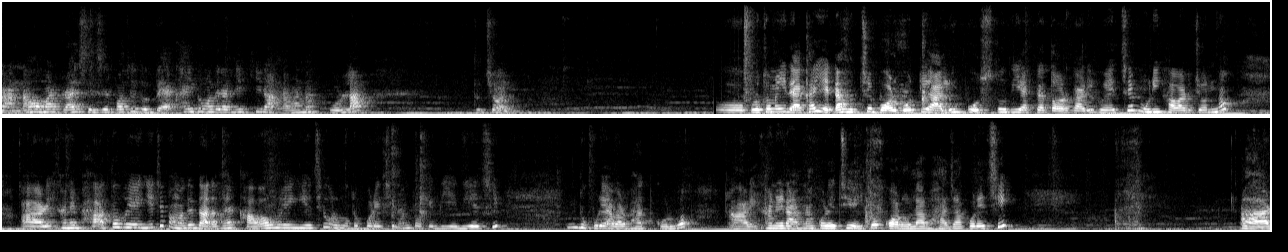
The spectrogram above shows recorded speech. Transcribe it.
রান্নাও আমার প্রায় শেষের পথে, তো দেখাই তোমাদের আজকে কি রান্না বান্না করলাম। তো চলো। তো প্রথমেই দেখাই, এটা হচ্ছে বরবটি আলু পোস্ত দিয়ে একটা তরকারি হয়েছে মুড়ি খাওয়ার জন্য। আর এখানে ভাতও হয়ে গিয়েছে, তোমাদের দাদা ভাইয়ের খাওয়াও হয়ে গিয়েছে, ওর মতো করেছিলাম তোকে দিয়ে দিয়েছি। দুপুরে আবার ভাত করব। আর এখানে রান্না করেছি এই তো করলা ভাজা করেছি। আর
